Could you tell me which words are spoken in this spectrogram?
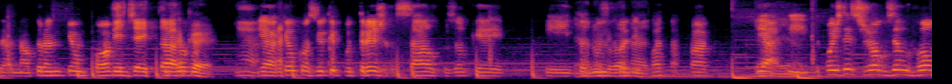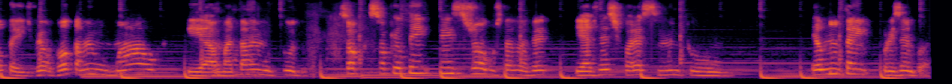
que na altura não tinham posse. DJ Tucker. Yeah. Yeah, aquele conseguiu tipo três ressaltos, ok. E Yeah, todo mundo ficou tipo, what the fuck. Yeah. E depois desses jogos ele volta e volta mesmo mal e a matar mesmo tudo. Só, que- só que ele tem, tem esses jogos, estás a ver? E às vezes parece muito. Ele não tem, por exemplo,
